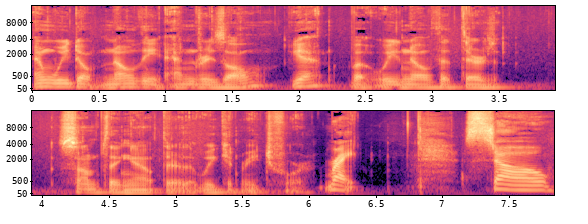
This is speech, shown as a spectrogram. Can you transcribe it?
And we don't know the end result yet, but we know that there's something out there that we can reach for. Right. So,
